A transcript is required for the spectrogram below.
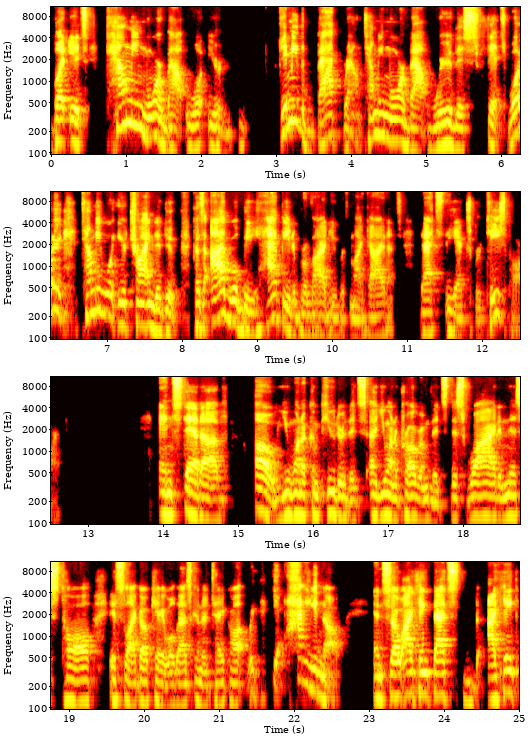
But it's tell me more about what you're give me the background. Tell me more about where this fits. What are tell me what you're trying to do because i will be happy to provide you with my guidance. That's the expertise part. Instead of oh you want a computer that's uh, you want a program that's this wide and this tall? It's like okay well that's going to take off. Yeah how do you know? And so i think that's i think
